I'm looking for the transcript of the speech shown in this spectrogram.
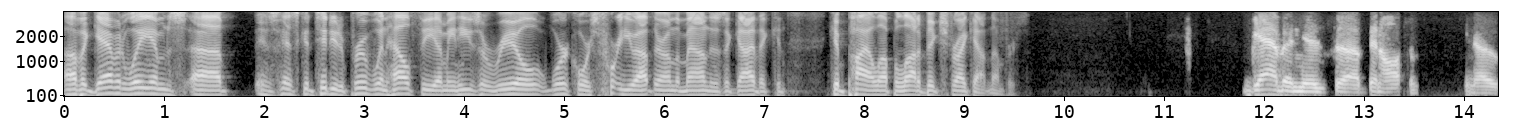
uh, but Gavin Williams uh, has, has continued to prove when healthy. I mean, he's a real workhorse for you out there on the mound as a guy that can can pile up a lot of big strikeout numbers. Gavin has been awesome, you know,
